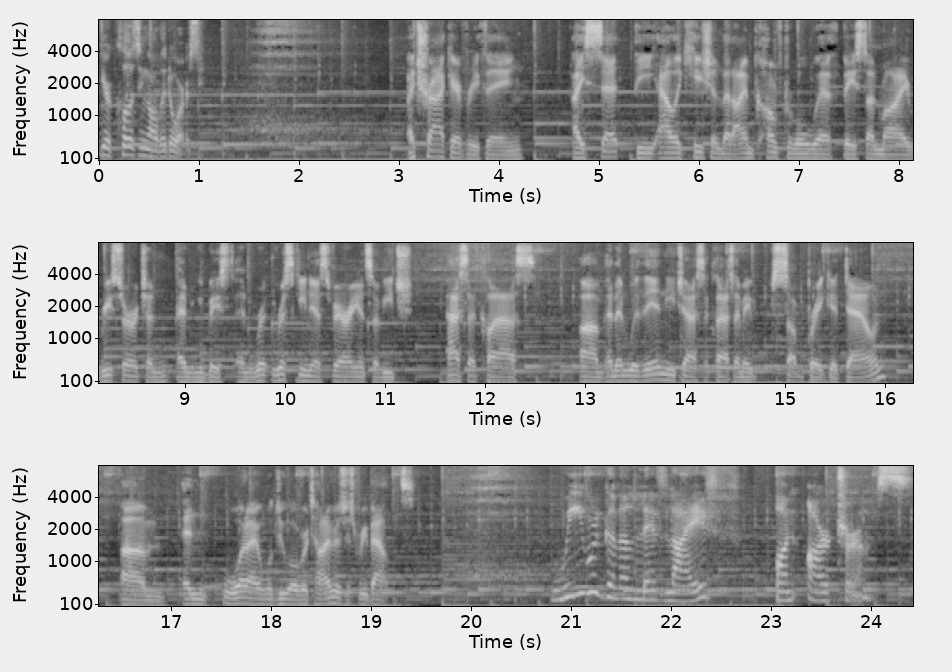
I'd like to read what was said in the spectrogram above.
you're closing all the doors. I track everything. I set the allocation that I'm comfortable with based on my research and and based and riskiness variance of each asset class, um, and then within each asset class, I may sub break it down. Um, and what I will do over time is just rebalance. We were gonna live life on our terms,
